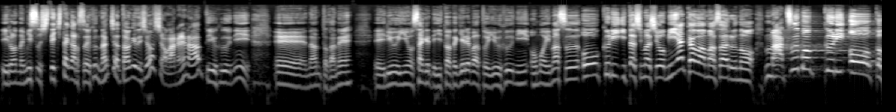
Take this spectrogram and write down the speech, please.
いろんなミスしてきたからそういう風になっちゃったわけでしょ。しょうがねえなっていう風に、えー、なんとかね、えー、留飲を下げていただければという風に思います。お送りいたしましょう。宮川勝の松ぼっくり王国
